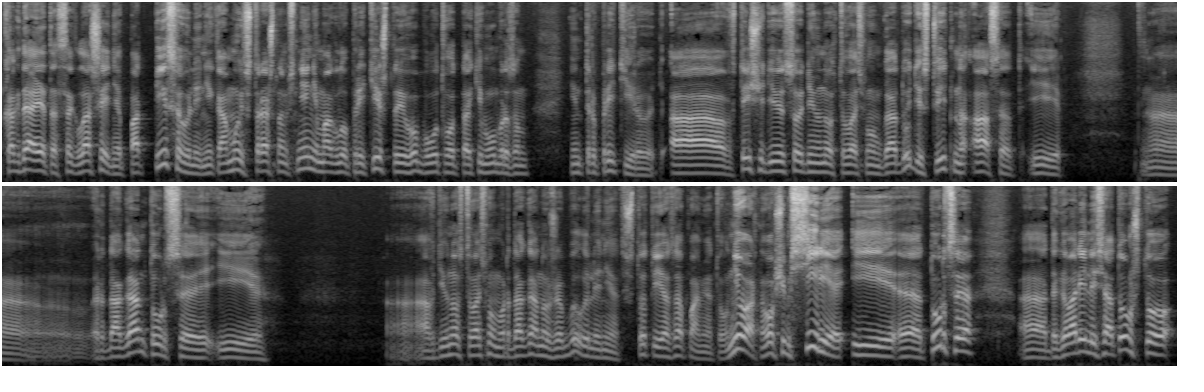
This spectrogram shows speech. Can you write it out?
когда это соглашение подписывали, никому и в страшном сне не могло прийти, что его будут вот таким образом интерпретировать. А в 1998 году действительно Асад и э, Эрдоган, Турция и... А в 98-м Эрдоган уже был или нет? Что-то я запамятовал. Неважно. В общем, Сирия и э, Турция договорились о том, что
